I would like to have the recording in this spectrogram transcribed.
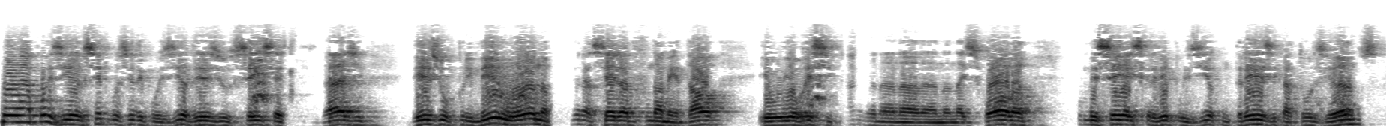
não é a poesia, eu sempre gostei de poesia desde os seis, sete anos de idade, desde o primeiro ano, a primeira série do fundamental, eu, eu recitava na, na, na, na escola, comecei a escrever poesia com 13, 14 anos,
